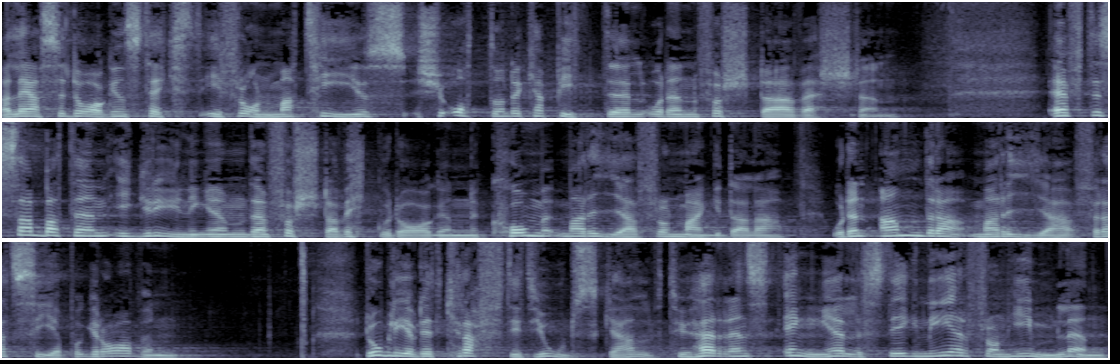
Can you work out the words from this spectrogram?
Jag läser dagens text ifrån Matteus 28 kapitel och den första versen. Efter sabbaten i gryningen den första veckodagen kom Maria från Magdala och den andra Maria för att se på graven. Då blev det ett kraftigt jordskalv, ty Herrens ängel steg ner från himlen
